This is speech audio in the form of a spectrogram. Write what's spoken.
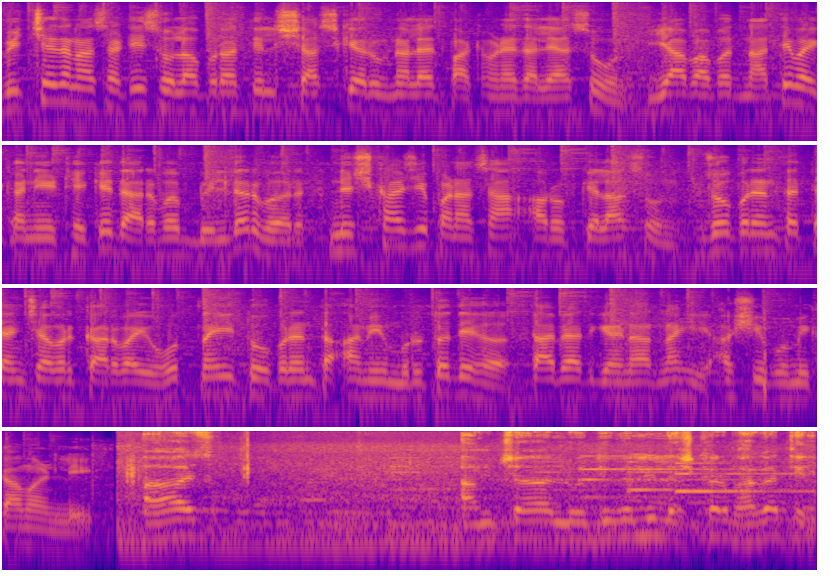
विच्छेदनासाठी सोलापुरातील शासकीय रुग्णालयात पाठवण्यात आले असून याबाबत नातेवाईकांनी ठेकेदार व बिल्डरवर निष्काळजीपणाचा आरोप केला असून जोपर्यंत त्यांच्यावर कारवाई होत नाही तोपर्यंत आम्ही मृतदेह ताब्यात घेणार नाही अशी भूमिका मांडली. आज आमच्या लोधिगल्ली लष्कर भागातील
